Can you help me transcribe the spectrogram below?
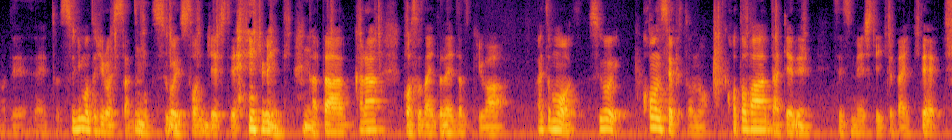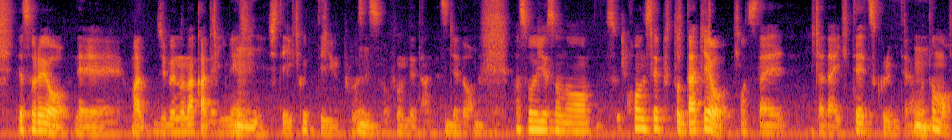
ので、えーと杉本博さんって僕すごい尊敬している方からご相談いただいたときは、割ともうすごいコンセプトの言葉だけで説明していただいて、で、それを、えーまあ、自分の中でイメージにしていくっていうプロセスを踏んでたんですけど、まあ、そういうそのコンセプトだけをお伝えいただいて作るみたいなことも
